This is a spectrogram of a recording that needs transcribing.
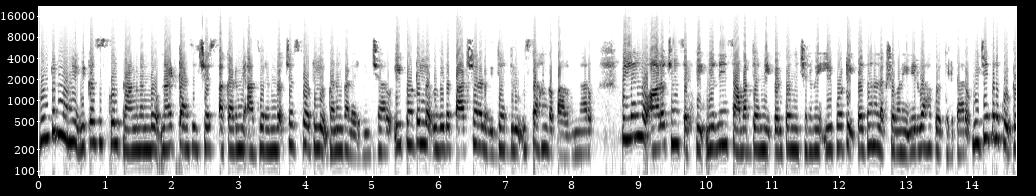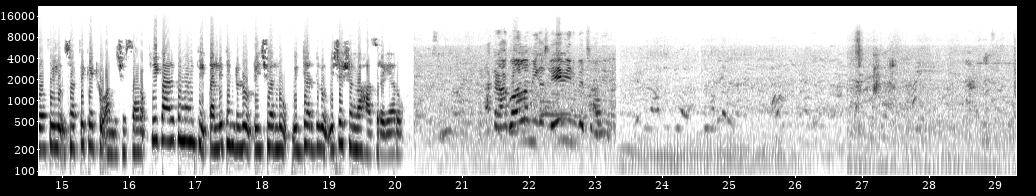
గుంటూరులోని వికాస్ స్కూల్ ప్రాంగణంలో knight castle chess academy ఆధ్వర్యంలో చెస్ పోటీలు ఘనంగా నిర్వహించారు. ఈ పోటీల్లో వివిధ పాఠశాలల విద్యార్థులు ఉత్సాహంగా పాల్గొన్నారు. పిల్లల్లో ఆలోచన శక్తి నిర్ణయ సామర్థ్యాన్ని పెంపొందించడమే ఈ పోటీ ప్రధాన లక్ష్యమని నిర్వాహకులు తెలిపారు. విజేతలకు ట్రోఫీలు సర్టిఫికెట్లు అందజేశారు. ఈ కార్యక్రమానికి తల్లిదండ్రులు టీచర్లు విద్యార్థులు విశేషంగా హాజరయ్యారు.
